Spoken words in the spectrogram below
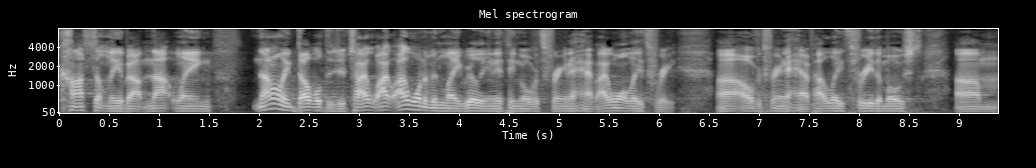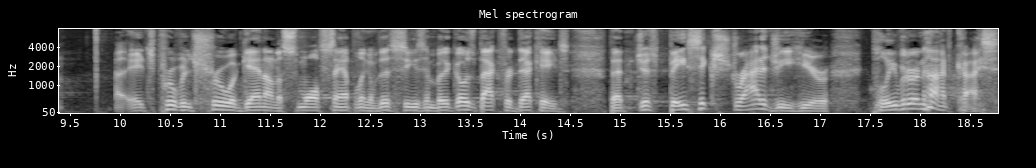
constantly about not laying not only double digits. I, I, I, won't even lay really anything over three and a half. I won't lay three uh, over three and a half. I'll lay three the most. Um, it's proven true again on a small sampling of this season, but it goes back for decades that just basic strategy here, believe it or not, guys,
